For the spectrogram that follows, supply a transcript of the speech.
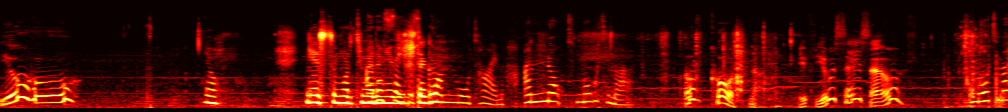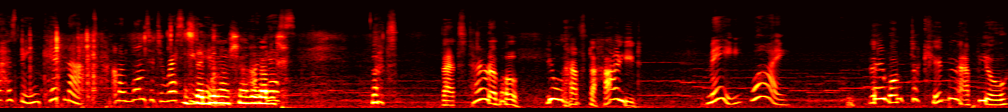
Yoo-hoo! Jo. Nie jestem I Mortimerem, will nie say widzisz this tego? one more time. I'm not Mortimer. Of course not. If you say so. Mortimer has been kidnapped, and I wanted to rescue Z debilem him. się nie I guess That's that's terrible. You'll have to hide. me? Why? They want to kidnap you.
